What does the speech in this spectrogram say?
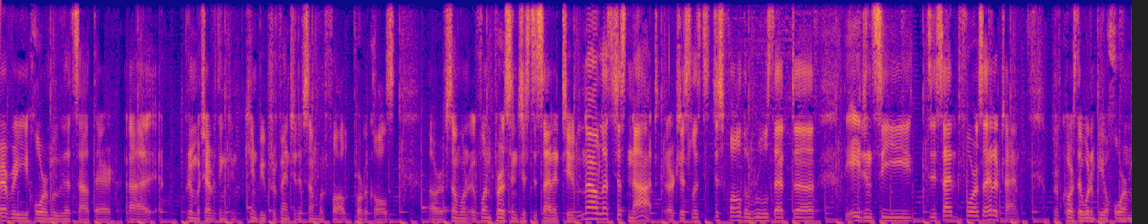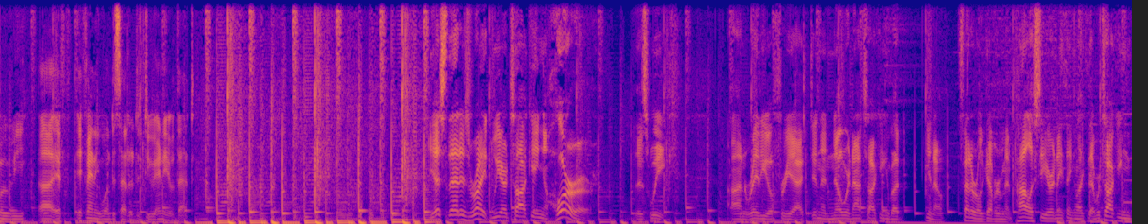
every horror movie that's out there, uh, pretty much everything can, can, be prevented if someone followed protocols, or if someone, if one person just decided to, no, let's just not, or just let's just follow the rules that uh, the agency decided for us ahead of time. But of course, there wouldn't be a horror movie uh, if if anyone decided to do any of that. Yes, that is right. We are talking horror this week on Radio Free Acton, and no, we're not talking about you know federal government policy or anything like that. We're talking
